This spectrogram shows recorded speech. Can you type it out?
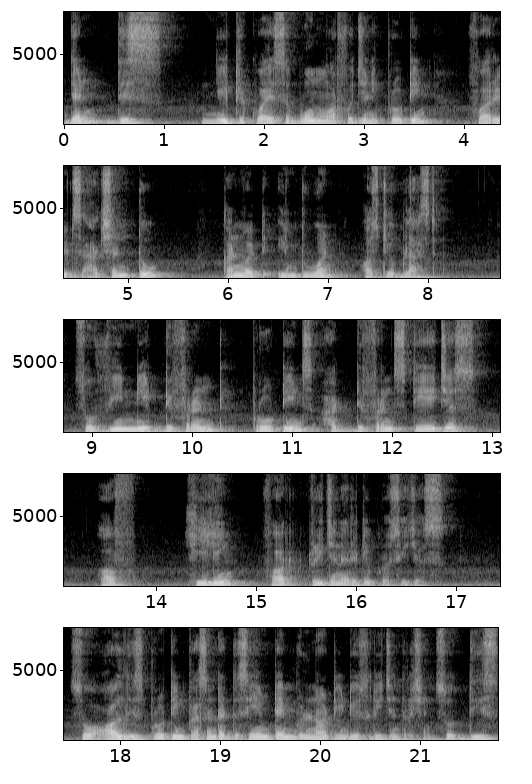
then this it requires a bone morphogenic protein for its action to convert into an osteoblast. So we need different proteins at different stages of healing for regenerative procedures. So all this protein present at the same time will not induce regeneration. So this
